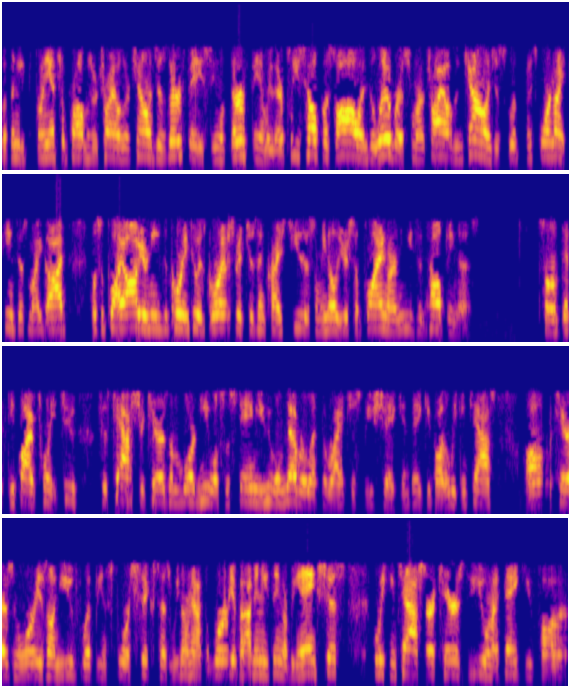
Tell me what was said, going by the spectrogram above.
with any financial problems or trials or challenges they're facing with their family there. Please help us all and deliver us from our trials and challenges. Philippians 4.19 says, My God will supply all your needs according to his glorious riches in Christ Jesus. And we know that you're supplying our needs and helping us. Psalm 55:22 says, "Cast your cares on the Lord, and He will sustain you. He will never let the righteous be shaken." Thank you, Father. We can cast all our cares and worries on you. Philippians 4, 6 says we don't have to worry about anything or be anxious, but we can cast our cares to you. And I thank you, Father.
